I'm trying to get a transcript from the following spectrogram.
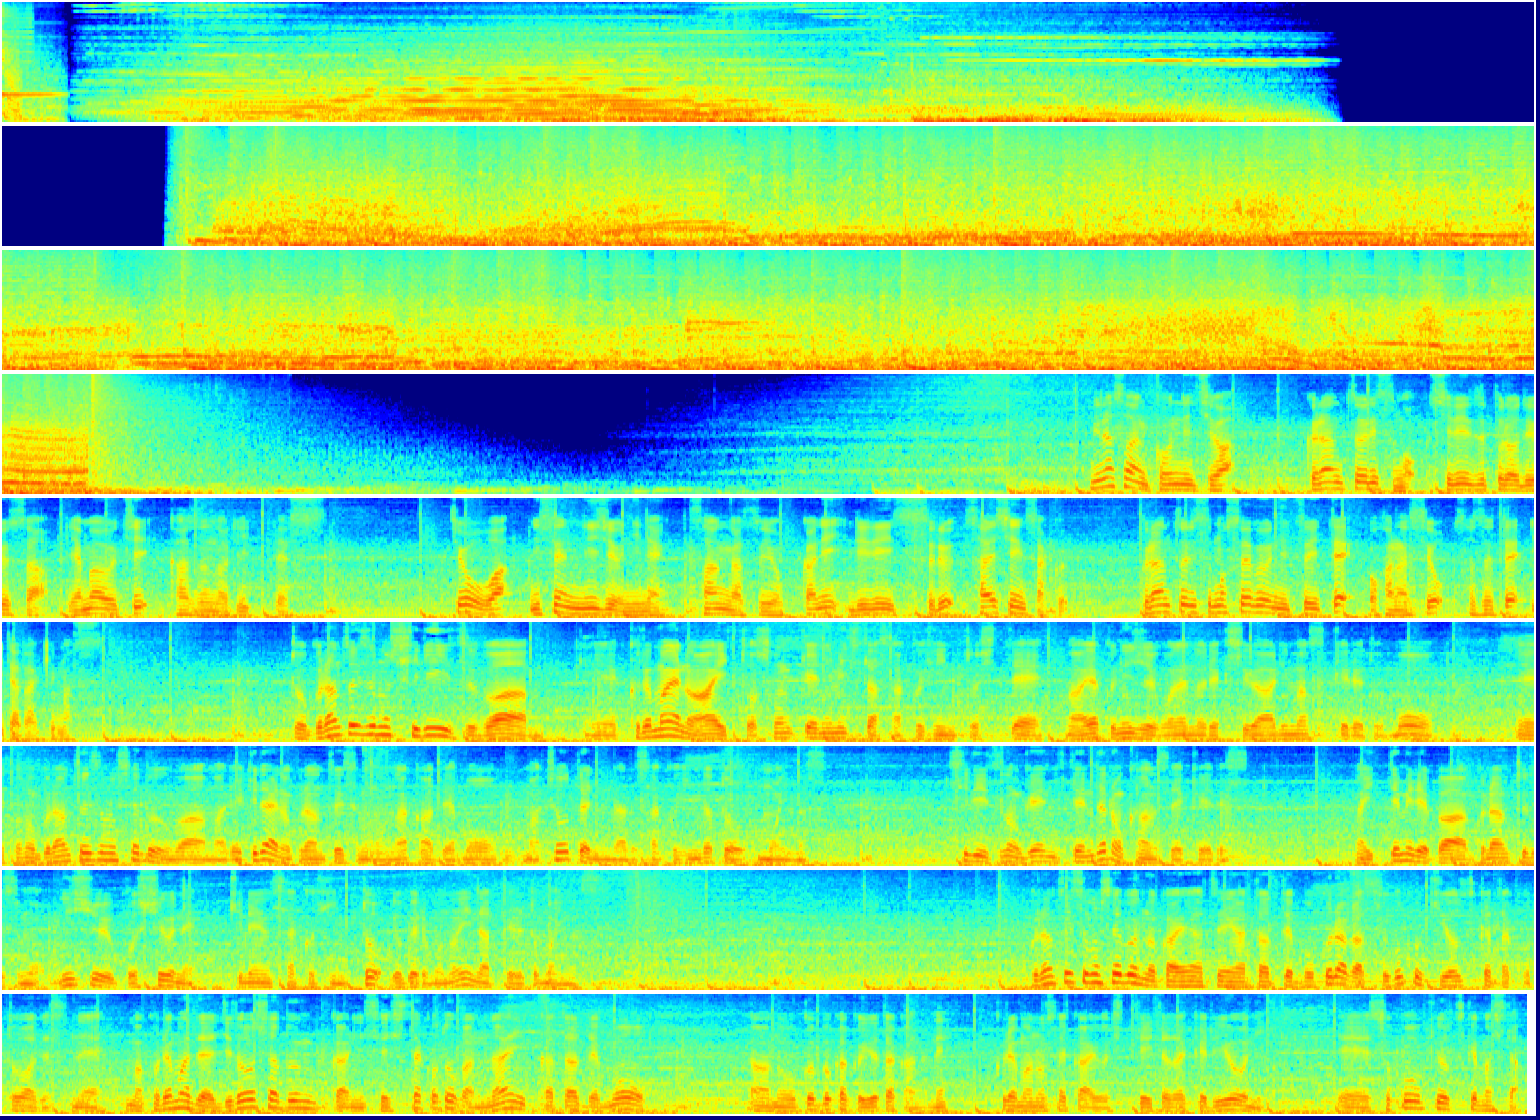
you 皆さんこんにちは。グランツーリスモシリーズプロデューサー山内和則です。今日は2022年3月4日にリリースする最新作グランツーリスモ7についてお話をさせていただきます。グランツーリスモシリーズは、えー、車への愛と尊敬に満ちた作品として、まあ、約25年の歴史がありますけれどもえー、このグランツーリスモ7は、まあ、歴代のグランツーリスモの中でも、まあ、頂点になる作品だと思います。シリーズの現時点での完成形です、まあ、言ってみればグランツーリスモ25周年記念作品と呼べるものになっていると思います。グランツーリスモ7の開発にあたって僕らがすごく気をつけたことはですね、まあ、これまで自動車文化に接したことがない方でもあの奥深く豊かなね車の世界を知っていただけるように、えー、そこを気をつけました。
